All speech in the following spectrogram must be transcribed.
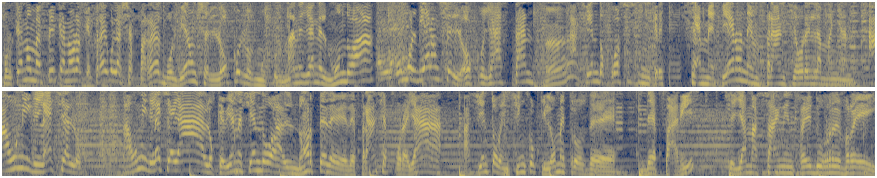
¿Por qué no me pican ahora que traigo las chaparreras? Volviéronse locos los musulmanes ya en el mundo, ¿ah? Volviéronse locos, ya están haciendo cosas increíbles. Se metieron en Francia ahora en la mañana. A una iglesia, lo, a una iglesia ya, lo que viene siendo al norte de, de Francia, por allá a 125 kilómetros de, de París. Se llama Saint-André du Revray.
